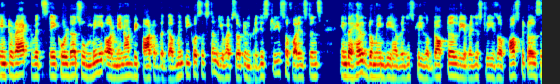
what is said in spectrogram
interact with stakeholders who may or may not be part of the government ecosystem. You have certain registries. So for instance, in the health domain, we have registries of doctors, we have registries of hospitals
